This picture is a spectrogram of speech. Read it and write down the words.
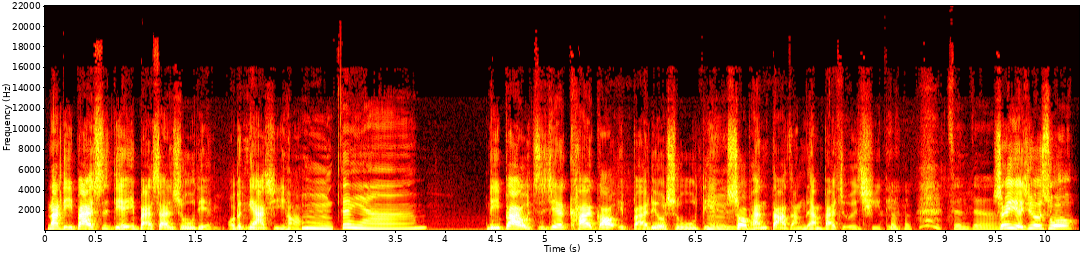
那礼拜四跌一百三十五点，我们跟他起哈。嗯，对呀。礼拜五直接开高一百六十五点，收盘大涨两百九十七点，真的。所以也就是说，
